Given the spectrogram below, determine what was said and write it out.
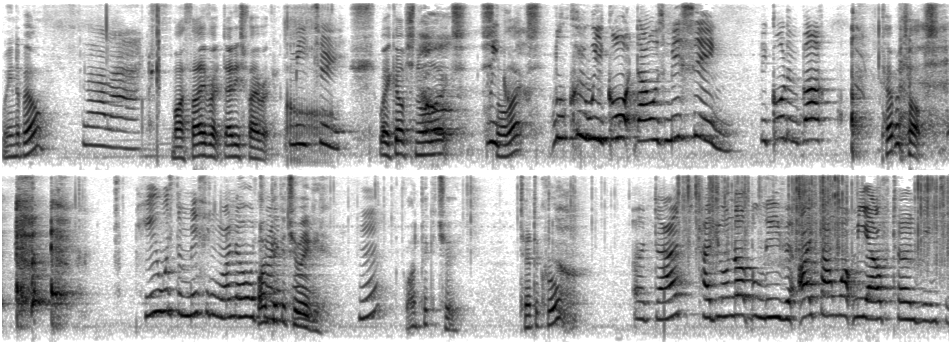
Weepinbell? Snorlax. My favourite, Daddy's favourite. Me too. Wake up, Snorlax. We- Snorlax. Look who we got that was missing. We got him back. Kabutops. He was the missing one that Find Pikachu, Eegy. Hmm? Find Pikachu. Tentacruel. Uh, Dad, I do you not believe it. I found what Meowth turns into.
